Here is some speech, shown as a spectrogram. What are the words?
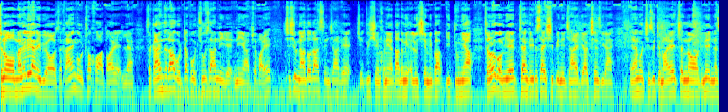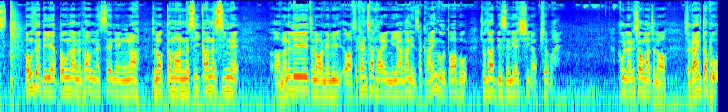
ကျွန်တော်မန္တလေးကနေပြီးတော့စကိုင်းကိုထွက်ခွာသွားတဲ့လမ်းစကိုင်းတရားကိုတက်ဖို့ကြိုးစားနေတဲ့နေရာဖြစ်ပါတယ်ရှစ်ရှုနာတော်တာစင်ကြတဲ့ကျေးဇူးရှင်ခொနရသားသမီးအလူရှင်မိဘပြည်သူများကျွန်တော်တို့ကအမြဲတမ်းဂိတ်ဆိုင်ရှိပေးနေကြတဲ့တယောက်ချင်းစီတိုင်းအရန်ကိုကျေးဇူးတင်ပါတယ်ကျွန်တော်ဒီနေ့31ရက်3လ2025ကျွန်တော်ကမာနစီကားနစီနဲ့အာမန္တလေးကျွန်တော်နေမြေဟိုစကန်ချထားတဲ့နေရာကနေစကိုင်းကိုသွားဖို့ကြိုးစားပြင်ဆင်လျက်ရှိတာဖြစ်ပါတယ်အခုလမ်းတစ်လျှောက်မှာကျွန်တော် စကိုင်းတက်ဖို့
